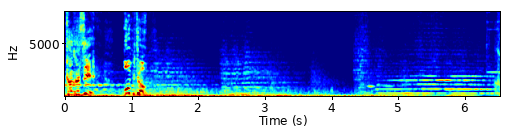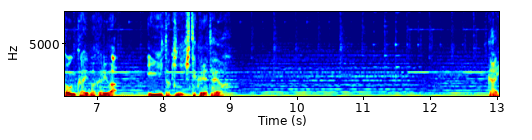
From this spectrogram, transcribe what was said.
カカシオビト。今回ばかりはいい時に来てくれたよ。ガイ。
